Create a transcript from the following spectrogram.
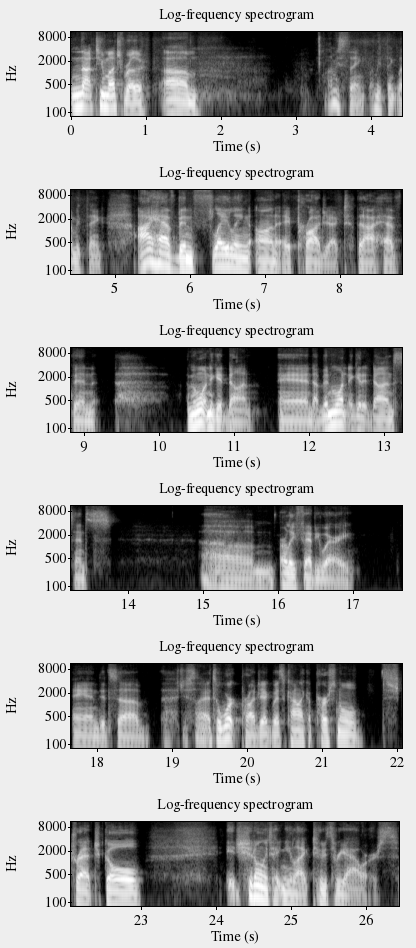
Not too much, brother. Um, let me think. Let me think. Let me think. I have been flailing on a project that I have been, I've been wanting to get done, and I've been wanting to get it done since um, early February. And it's a just like, it's a work project, but it's kind of like a personal stretch goal. It should only take me like two to three hours,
